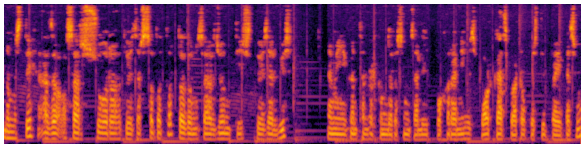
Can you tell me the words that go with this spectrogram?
नमस्ते। आज असार सोह्र दुई हजार सतहत्तर तदनुसार जुन तिस दुई हजार बिस हामी गन्थन डट सञ्चालित पोखरा न्युज पडकास्टबाट उपस्थित भएका छौँ।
